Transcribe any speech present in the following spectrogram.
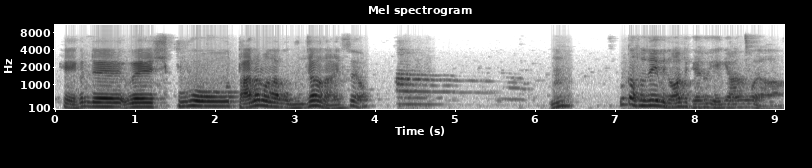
오케이. 근데 왜 9호 단어만 하고 문장은 안 했어요? 아. 응? 그러니까 선생님이 너한테 계속 얘기하는 거야.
